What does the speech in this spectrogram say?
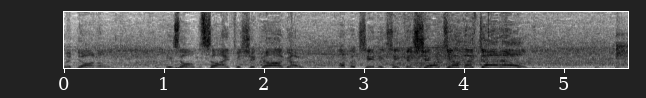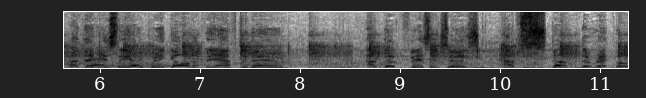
McDonald is onside for Chicago. Opportunity for Sergio McDonald! And there's the opening goal of the afternoon. And the visitors have stunned the Red Bull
